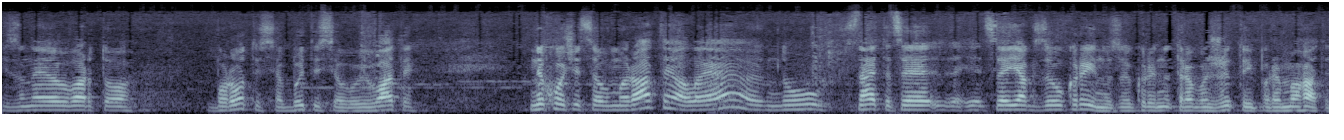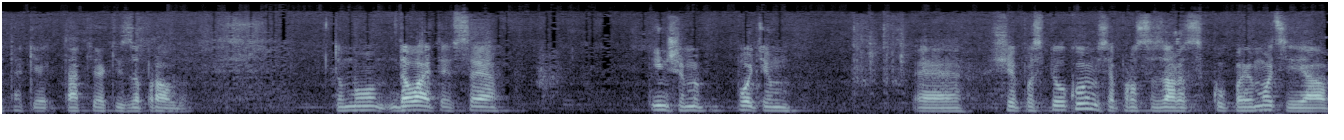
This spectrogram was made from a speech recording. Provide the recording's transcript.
і за нею варто боротися, битися, воювати. Не хочеться вмирати, але ну знаєте, це, це як за Україну. За Україну треба жити і перемагати, так як, так як і за правду. Тому давайте все інше ми потім ще поспілкуємося. Просто зараз купа емоцій. Я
